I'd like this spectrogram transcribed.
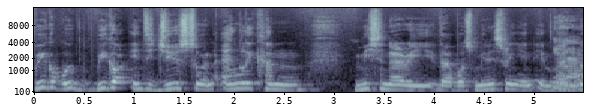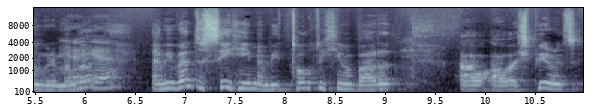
we got we, we got introduced to an Anglican missionary that was ministering in, in Yeah, Bandung, remember? yeah, yeah. And we went to see him and we talked to him about it, our, our experience.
